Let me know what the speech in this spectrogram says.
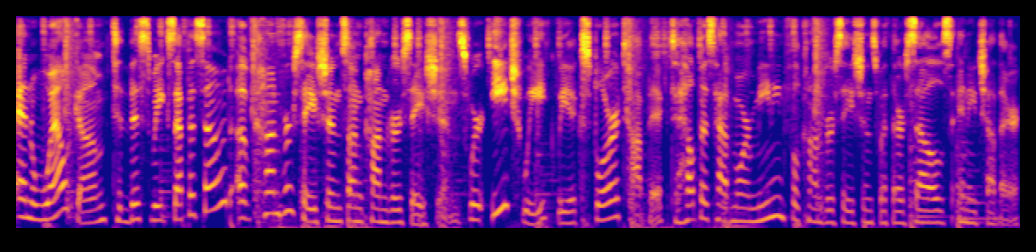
and welcome to this week's episode of Conversations on Conversations, where each week we explore a topic to help us have more meaningful conversations with ourselves and each other.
